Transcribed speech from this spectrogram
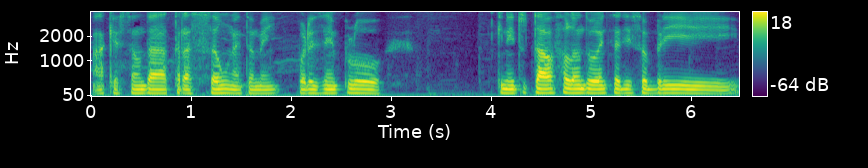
A questão da atração, né, também. Por exemplo, que nem tu tava falando antes ali sobre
